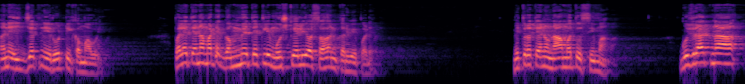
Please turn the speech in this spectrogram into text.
અને ઇજ્જતની રોટી કમાવી. ભલે તેના માટે ગમે તેટલી મુશ્કેલીઓ સહન કરવી પડે. મિત્રો, તેનું નામ હતું સીમા. ગુજરાતના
